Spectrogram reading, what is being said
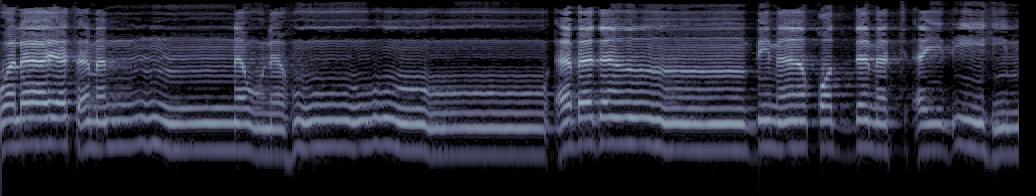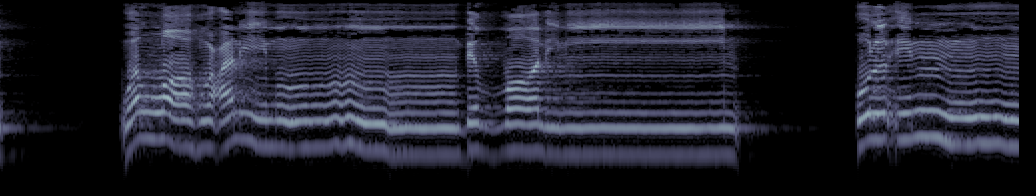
وَلَا يَتَمَنَّوْنَهُ أَبَدًا بِمَا قَدَّمَتْ أَيْدِيهِمْ ۚ وَاللَّهُ عَلِيمٌ بِالظَّالِمِينَ. قُلْ إِنَّ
